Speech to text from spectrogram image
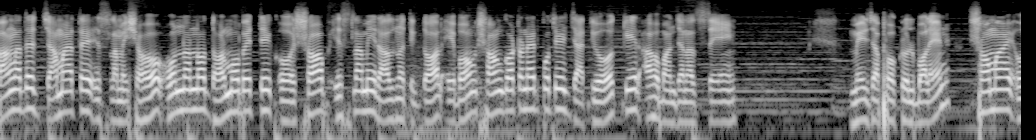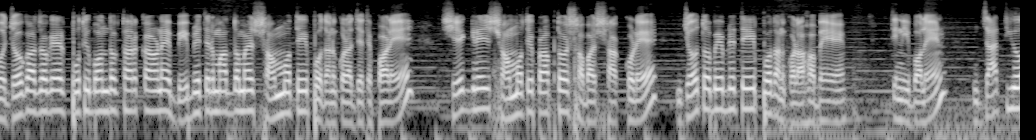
বাংলাদেশ জামায়াতে ইসলামী সহ অন্যান্য ধর্মভিত্তিক ও সব ইসলামী রাজনৈতিক দল এবং সংগঠনের প্রতি জাতীয় ঐক্যের আহ্বান জানাচ্ছে। মির্জা ফখরুল বলেন, সময় ও যোগাযোগের প্রতিবন্ধকতার কারণে বিবৃতির মাধ্যমে সম্মতি প্রদান করা যেতে পারে। শীঘ্রই সম্মতিপ্রাপ্ত সবার স্বাক্ষরে যৌথ বিবৃতি প্রদান করা হবে। তিনি বলেন, জাতীয়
